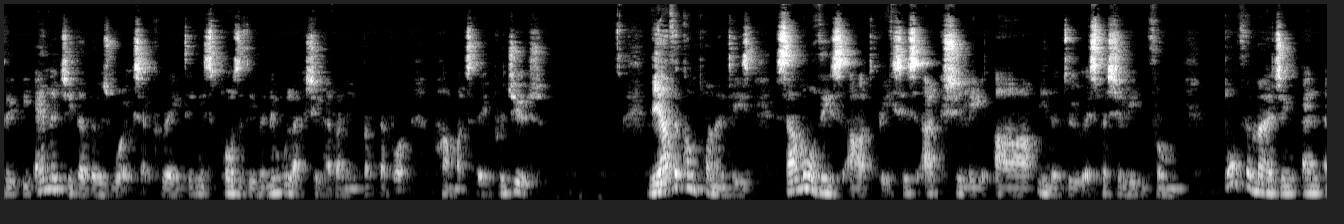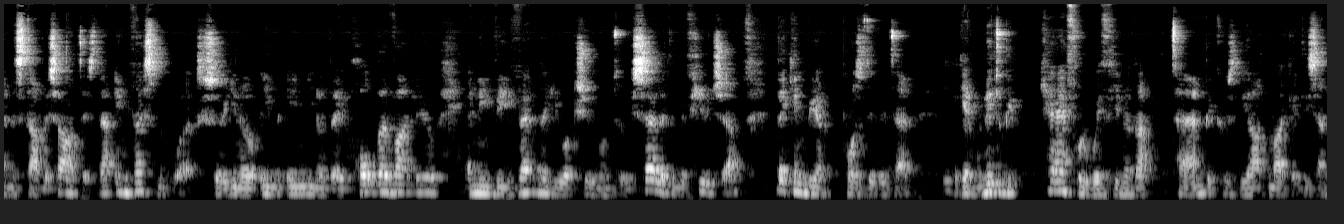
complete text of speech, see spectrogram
the, the energy that those works are creating is positive and it will actually have an impact upon how much they produce. The other component is some of these art pieces actually are, you know, to especially from both emerging and, and established artists, they're investment works. So, you know, in, in you know, they hold their value and in the event that you actually want to resell it in the future, they can be a positive return. Again, we need to be careful with you know that term because the art market is an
